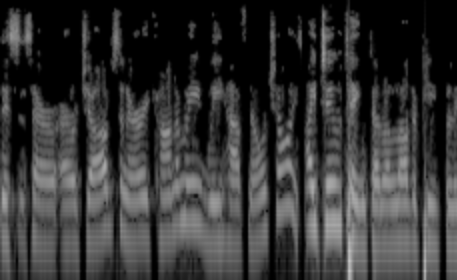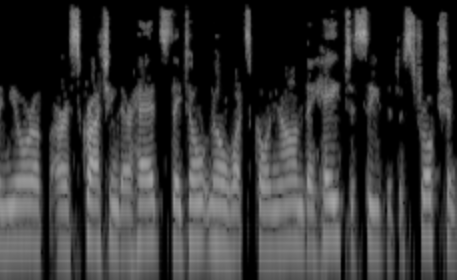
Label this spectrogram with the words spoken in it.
This is our, our jobs and our economy. We have no choice. I do think that a lot of people in Europe are scratching their heads. They don't know what's going on. They hate to see the destruction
